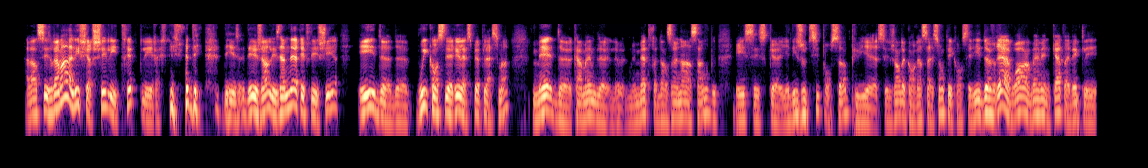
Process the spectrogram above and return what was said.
Alors, c'est vraiment aller chercher les tripes les, des, gens, les amener à réfléchir et de, oui, considérer l'aspect placement, mais de quand même le, mettre dans un ensemble. Et c'est ce qu'il y a des outils pour ça. Puis, euh, c'est le genre de conversation que les conseillers devraient avoir en 2024 avec les,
